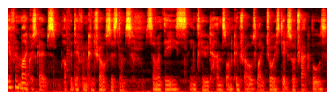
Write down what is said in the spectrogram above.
Different microscopes offer different control systems. Some of these include hands-on controls like joysticks or trackballs,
